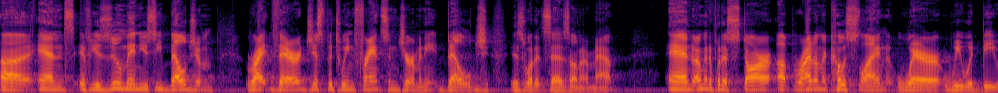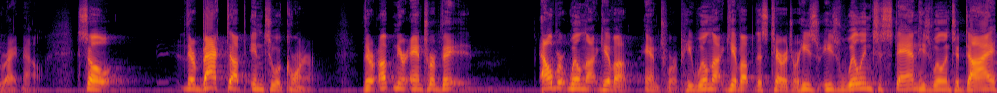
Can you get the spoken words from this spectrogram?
Uh, and if you zoom in, you see Belgium right there, just between France and Germany. Belge is what it says on our map. And I'm going to put a star up right on the coastline where we would be right now. So they're backed up into a corner. They're up near Antwerp. They, Albert will not give up Antwerp. He will not give up this territory. He's, he's willing to stand, he's willing to die,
